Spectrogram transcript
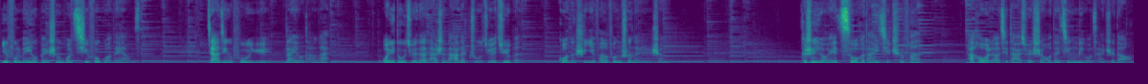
一副没有被生活欺负过的样子。家境富裕，男友疼爱，我一度觉得他是拿的主角剧本，过的是一帆风顺的人生。可是有一次我和他一起吃饭，他和我聊起大学时候的经历，我才知道，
